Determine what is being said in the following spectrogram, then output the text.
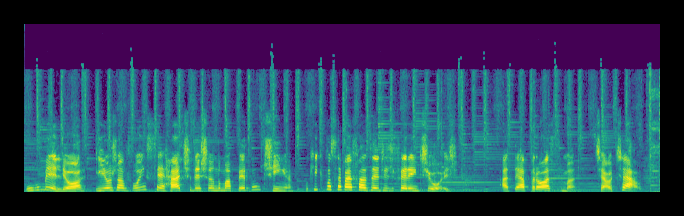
o melhor e eu já vou encerrar te deixando uma perguntinha. O que, que você vai fazer de diferente hoje? Até a próxima. Tchau, tchau.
